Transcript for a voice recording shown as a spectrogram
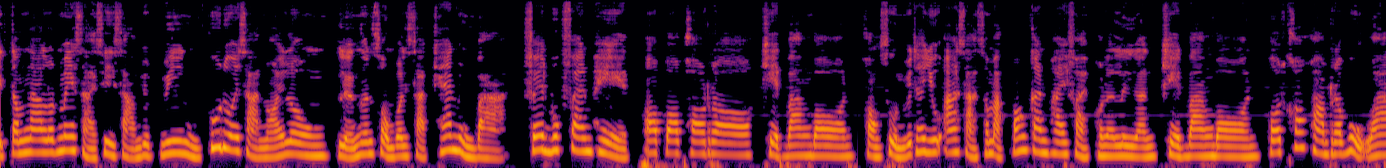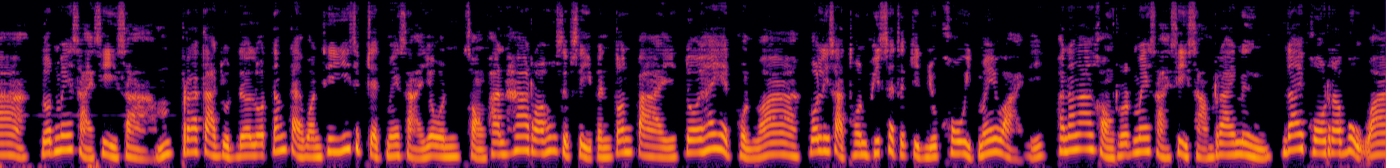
ปิดตำนานรถเมล์สาย 43 หยุดวิ่ง ผู้โดยสารน้อยลง เหลือเงินส่งบริษัทแค่ 1 บาท Facebook Fanpage อปพร เขตบางบอน ของศูนย์วิทยุอาสาสมัครป้องกันภัยฝ่ายพลเรือน เขตบางบอน โพสต์ข้อความระบุว่า รถเมล์สาย 43 ประกาศหยุดเดินรถตั้งแต่วันที่ 27 เมษายน 2564 เป็นต้นไป โดยให้เหตุผลว่าบริษัททนพิษเศรษฐกิจยุคโควิดไม่ไหว พนักงานของรถเมล์สาย 43 รายหนึ่ง ได้โพสต์ระบุว่า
